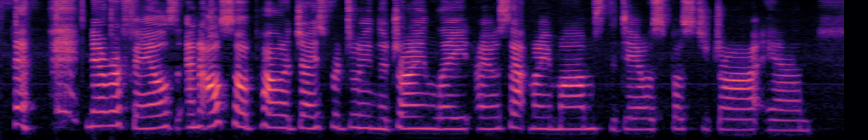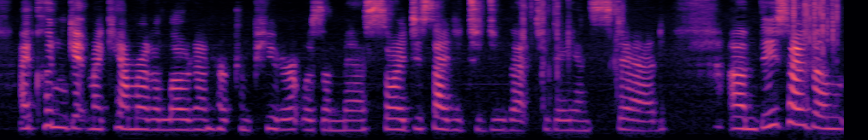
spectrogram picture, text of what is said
Never fails. And also apologize for doing the drawing late. I was at my mom's the day I was supposed to draw and I couldn't get my camera to load on her computer. It was a mess. So I decided to do that today instead. Um, these are the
